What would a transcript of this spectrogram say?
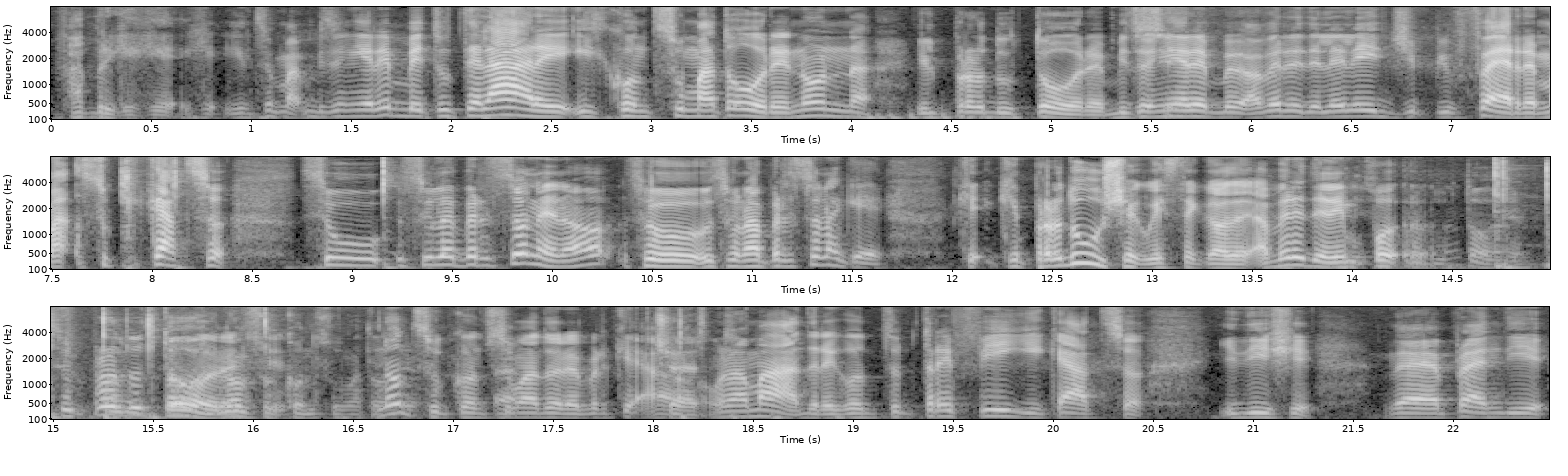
fabbriche che, che, insomma, bisognerebbe tutelare il consumatore, non il produttore, bisognerebbe avere delle leggi più ferre, ma su che cazzo, su, sulle persone, no? Su, su una persona che, che- che produce queste cose, avere delle Quindi sul produttore. sul produttore, non sul consumatore. Non sul consumatore, perché ha certo. una madre con t- tre figli, cazzo, gli dici eh, prendi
